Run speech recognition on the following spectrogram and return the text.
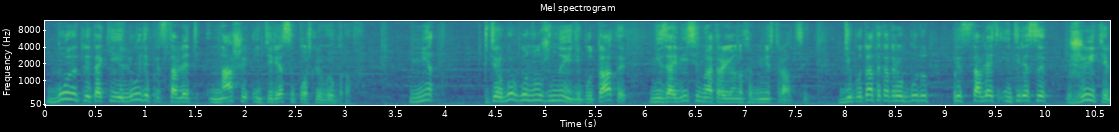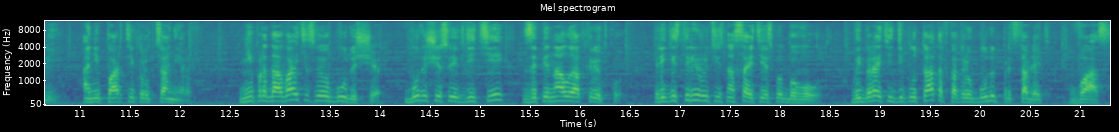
Будут ли такие люди представлять наши интересы после выборов? Нет. Петербургу нужны депутаты, независимые от районных администраций. Депутаты, которые будут представлять интересы жителей, а не партии коррупционеров. Не продавайте свое будущее, будущее своих детей за пенал и открытку. Регистрируйтесь на сайте СПБ. Выбирайте депутатов, которые будут представлять вас.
